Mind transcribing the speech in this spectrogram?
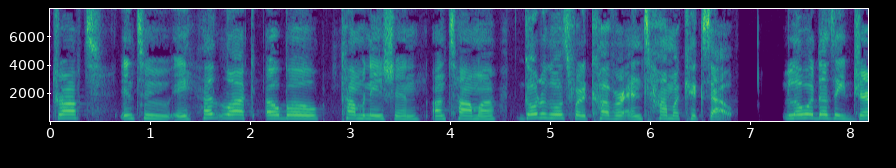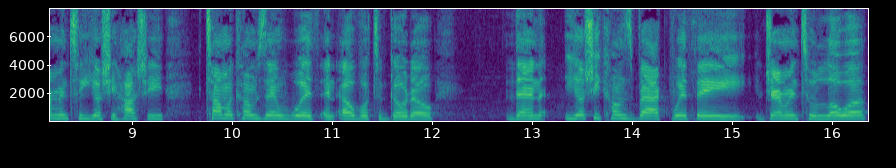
dropped into a headlock elbow combination on Tama. Goto goes for the cover and Tama kicks out. Loa does a German to Yoshihashi. Tama comes in with an elbow to Goto. Then Yoshi comes back with a German to Loa.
